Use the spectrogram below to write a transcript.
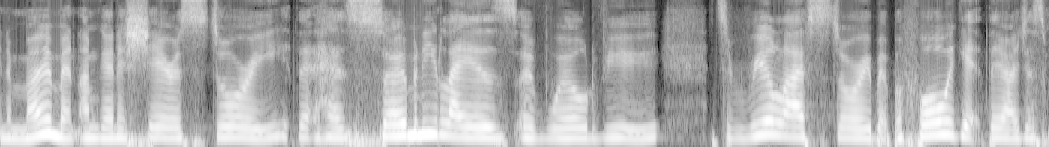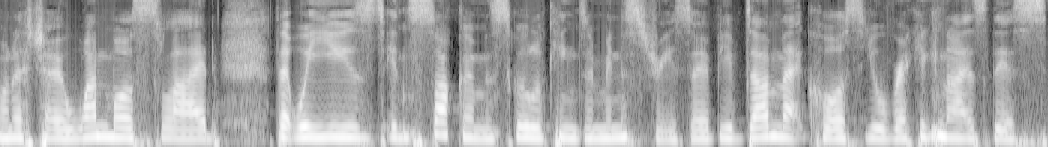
In a moment, I'm going to share a story that has so many layers of worldview. It's a real life story, but before we get there, I just want to show one more slide that we used in Sockham, School of Kingdom Ministry. So if you've done that course, you'll recognize this.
